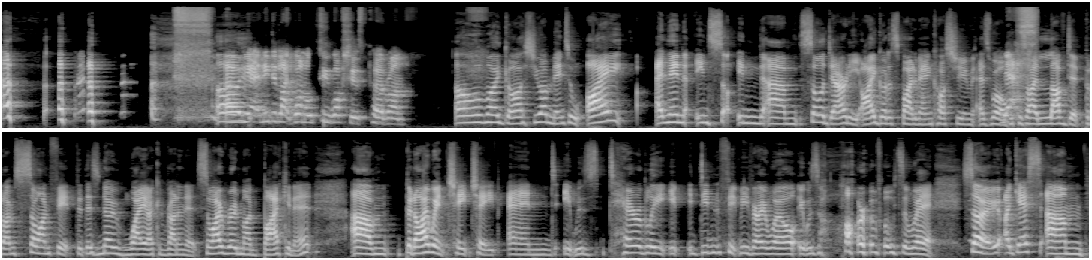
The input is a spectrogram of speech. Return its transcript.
oh um, yeah, it needed like one or two washes per run. Oh my gosh, you are mental. I and then in in um, solidarity, I got a Spider Man costume as well yes. because I loved it, but I'm so unfit that there's no way I could run in it. So I rode my bike in it. Um, but I went cheap, cheap, and it was terribly. It, it didn't fit me very well. It was horrible to wear. So I guess um,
